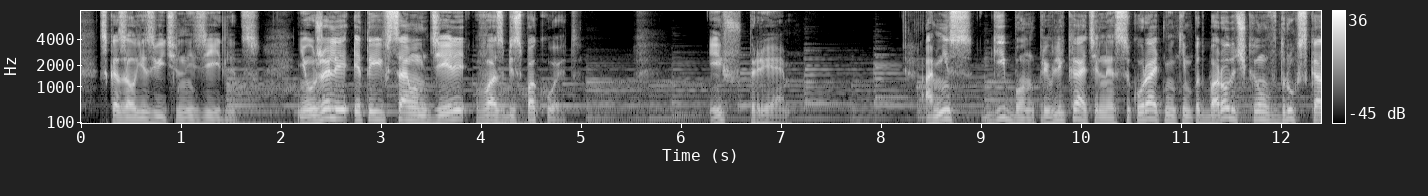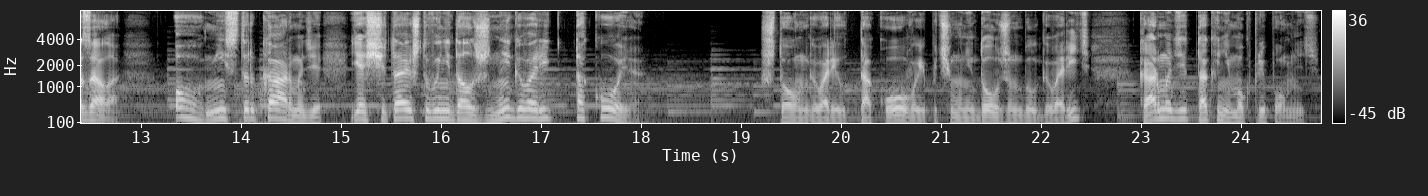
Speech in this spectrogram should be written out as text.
— сказал язвительный Зейдлиц, «неужели это и в самом деле вас беспокоит?» И впрямь. А мисс Гиббон, привлекательная, с аккуратненьким подбородочком, вдруг сказала «О, мистер Кармоди, я считаю, что вы не должны говорить такое». Что он говорил такого и почему не должен был говорить, Кармоди так и не мог припомнить.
